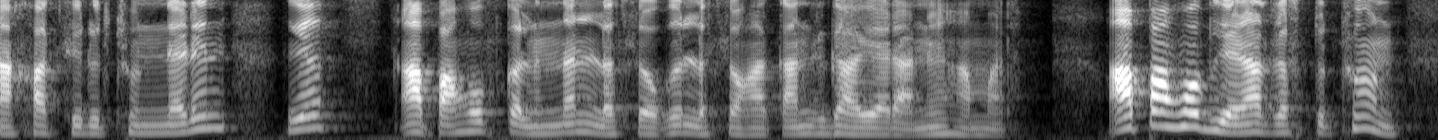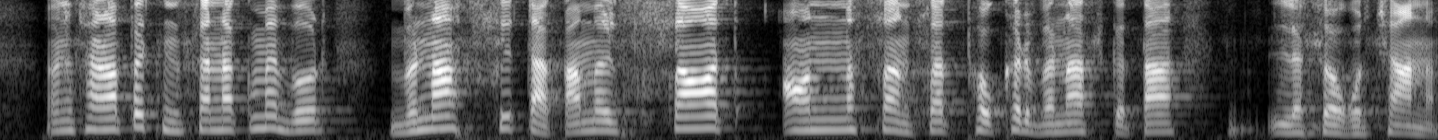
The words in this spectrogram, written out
նախասիրություններին եւ ապահով կլինեն լսողի լսողական զգայարանի համար։ Ապահով երաժշտություն ընդհանրապես նշանակում է, որ վնաս չի տա կամ էլ շատ աննշան, շատ փոքր վնաս կտա լսողությանը։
